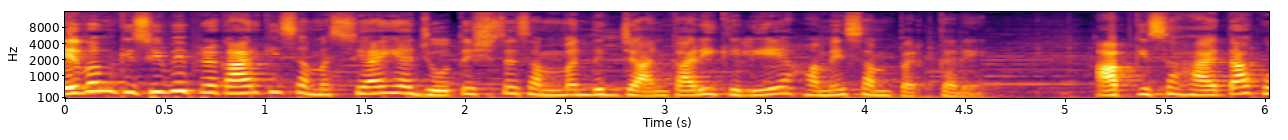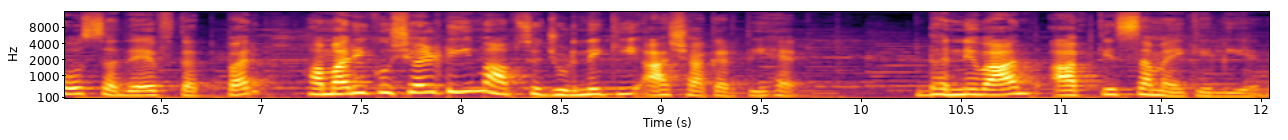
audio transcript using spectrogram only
एवं किसी भी प्रकार की समस्या या ज्योतिष से संबंधित जानकारी के लिए हमें संपर्क करें। आपकी सहायता को सदैव तत्पर हमारी कुशल टीम आपसे जुड़ने की आशा करती है। धन्यवाद आपके समय के लिए।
